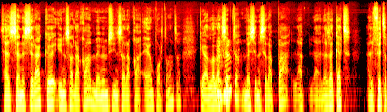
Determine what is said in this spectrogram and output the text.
ça, ne sera qu'une sadaqa, mais même si une sadaqa est importante, que Allah l'accepte, mais ce ne sera pas la, la, zakat al-fitr.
